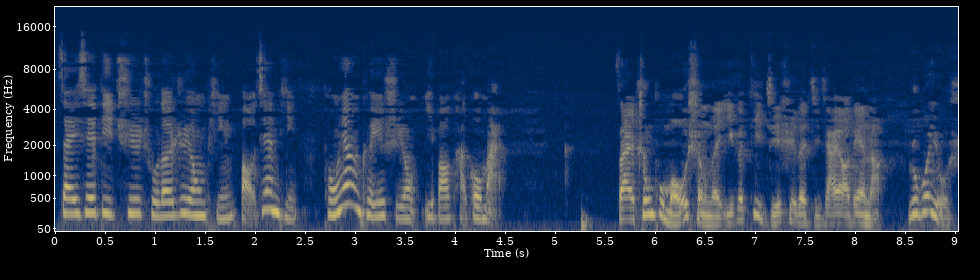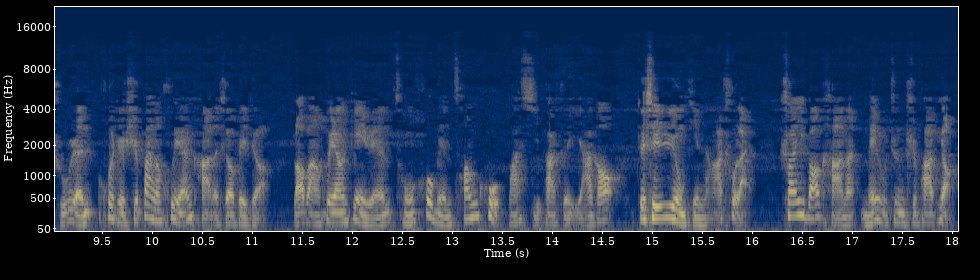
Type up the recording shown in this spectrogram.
在一些地区，除了日用品、保健品，同样可以使用医保卡购买。在中部某省的一个地级市的几家药店呢，如果有熟人或者是办了会员卡的消费者，老板会让店员从后面仓库把洗发水、牙膏这些日用品拿出来，刷医保卡呢没有正式发票，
